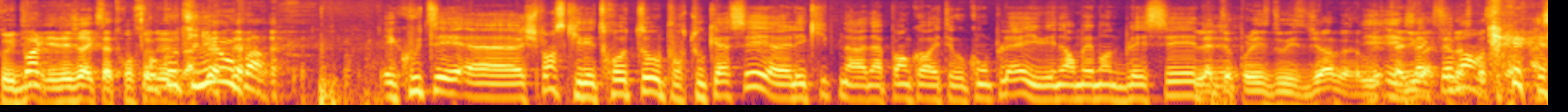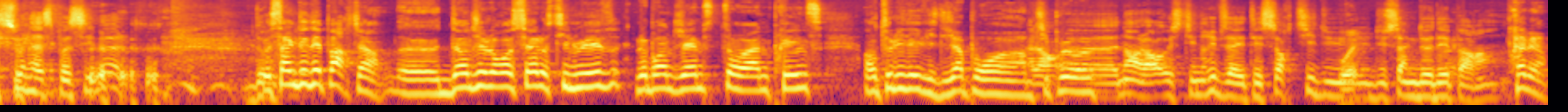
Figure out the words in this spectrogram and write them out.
Rudy, Paul, il est déjà avec sa On continue ou pas? Écoutez, euh, je pense qu'il est trop tôt pour tout casser. Euh, L'équipe n'a n'a pas encore été au complet. Il y a eu énormément de blessés. Let de- the police do his job. We'll tell you as soon as Exactement. possible. As soon as possible. Le 5 de départ, tiens. Euh, D'Angelo Russell, Austin Reeves, LeBron James, Torian Prince, Anthony Davis. Déjà pour euh, un Alors, petit peu. euh, non, alors Austin Reeves a été sorti du, Ouais. du 5 de départ. hein. Très bien,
